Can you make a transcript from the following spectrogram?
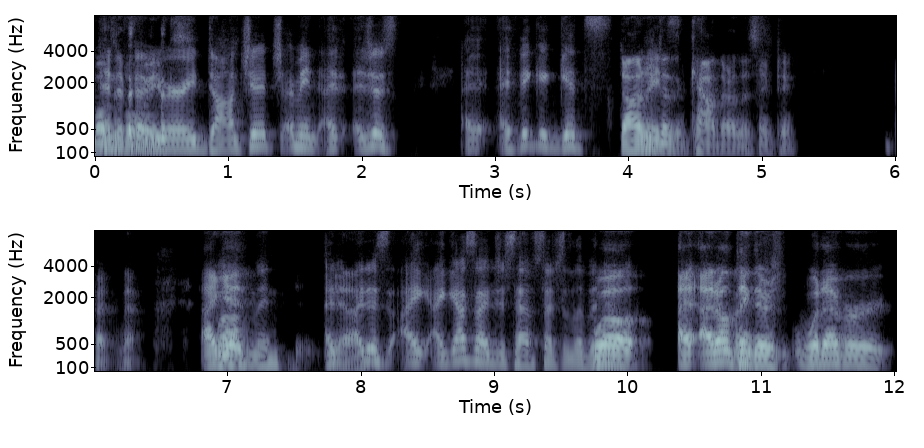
End of February, weeks. Doncic. I mean, I, I just, I, I, think it gets. Doncic I mean, doesn't count. They're on the same team. But no, I well, get. I mean, yeah. I, I, just, I, I guess I just have such a limited. Well, I, I don't like, think there's whatever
